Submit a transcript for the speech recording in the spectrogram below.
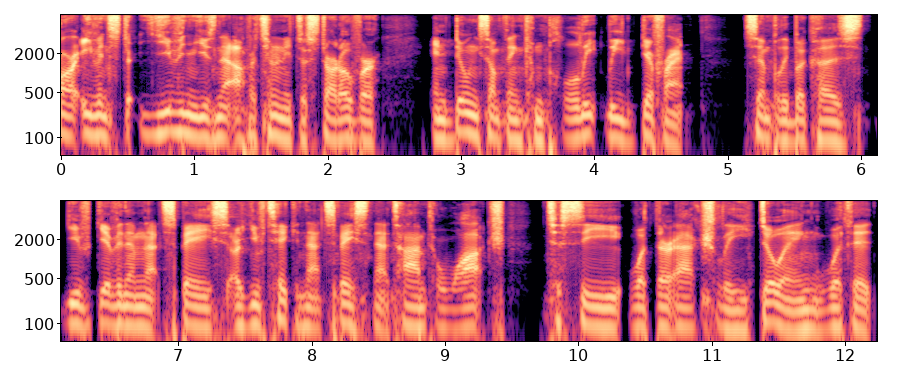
or even st- even using that opportunity to start over and doing something completely different simply because you've given them that space or you've taken that space and that time to watch to see what they're actually doing with it,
